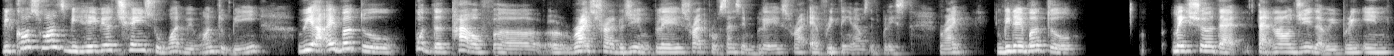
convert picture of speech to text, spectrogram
Because once behavior change to what we want to be, we are able to put the type of uh, uh, right strategy in place, right process in place, right everything else in place, right? Being able to make sure that technology that we bring in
